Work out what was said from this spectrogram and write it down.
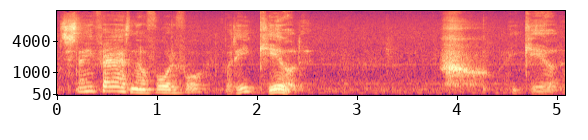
This ain't fast enough, 44. But he killed it. Whew, he killed it.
